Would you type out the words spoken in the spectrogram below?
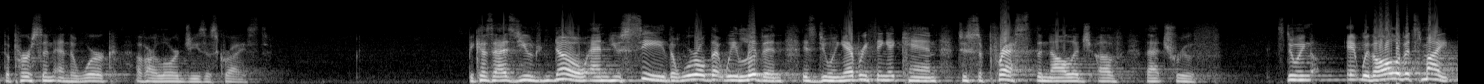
the person and the work of our Lord Jesus Christ. Because as you know and you see, the world that we live in is doing everything it can to suppress the knowledge of that truth. It's doing it with all of its might.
